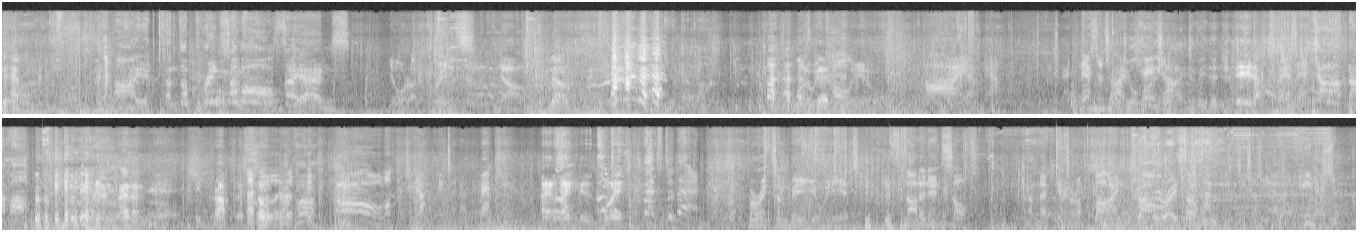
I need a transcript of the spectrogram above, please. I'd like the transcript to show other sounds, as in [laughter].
And I am the Prince of all Saiyans! You're a prince? No. No. [laughs] What do we good. call you? I am now. And this is my Dual visor kingdom. activated. Prison. Shut up, Nappa! [laughs] he dropped the soap. like that. Oh, look, Vegeta. It's an Namek. I like his voice. I take offense to that. Referring to me, you idiot. it's not an insult. Namekians are a fine, proud race of... He doesn't have a penis.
